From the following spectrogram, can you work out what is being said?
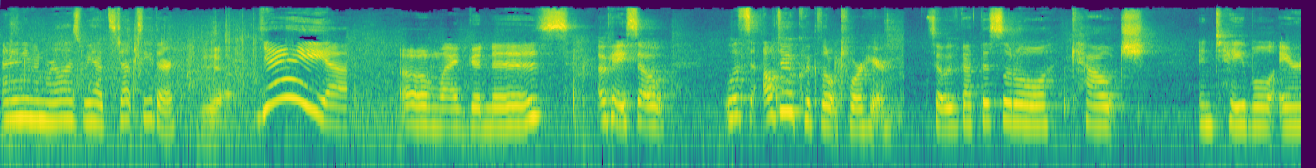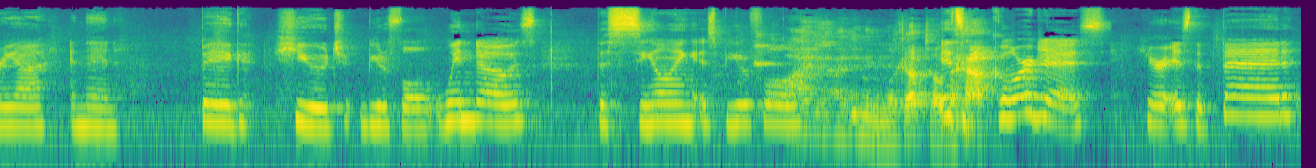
I didn't even realize we had steps either. Yeah. Yay! Oh my goodness. Okay, so let's, I'll do a quick little tour here. So we've got this little couch and table area and then big, huge, beautiful windows. The ceiling is beautiful. I, I didn't even look up till It's now. gorgeous. Here is the bed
